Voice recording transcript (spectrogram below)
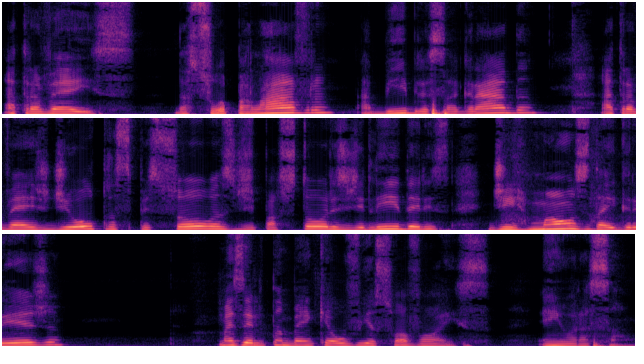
através da sua palavra, a Bíblia Sagrada, através de outras pessoas, de pastores, de líderes, de irmãos da igreja, mas ele também quer ouvir a sua voz em oração.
